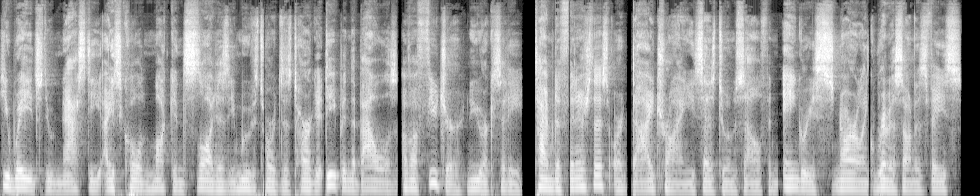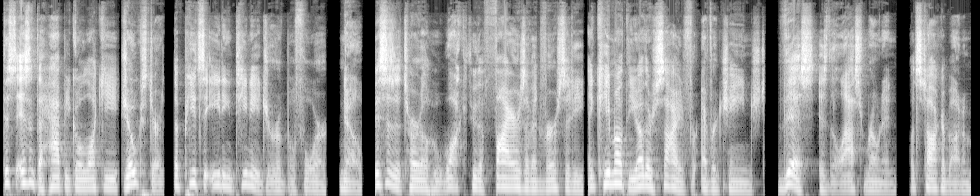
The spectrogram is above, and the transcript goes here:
He wades through nasty, ice cold muck and sludge as he moves towards his target deep in the bowels of a future New York City. Time to finish this or die trying, he says to himself, an angry, snarling grimace on his face. This isn't the happy go lucky jokester, the pizza eating teenager of before. No, this is a turtle who walked through the fires of adversity and came out the other side forever changed. This is the last Ronin. Let's talk about him.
